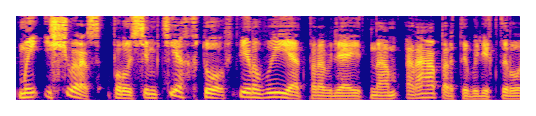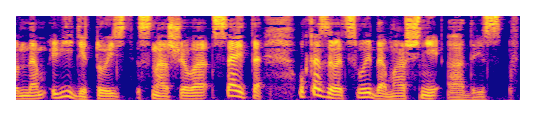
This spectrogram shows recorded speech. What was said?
Мы еще раз просим тех, кто впервые отправляет нам рапорты в электронном виде, то есть с нашего сайта, указывать свой домашний адрес в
